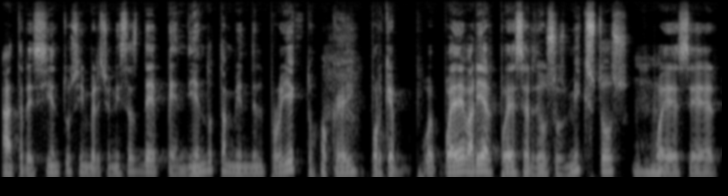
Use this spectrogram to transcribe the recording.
a 300 inversionistas, dependiendo también del proyecto. Ok. Porque puede variar, puede ser de usos mixtos, puede ser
